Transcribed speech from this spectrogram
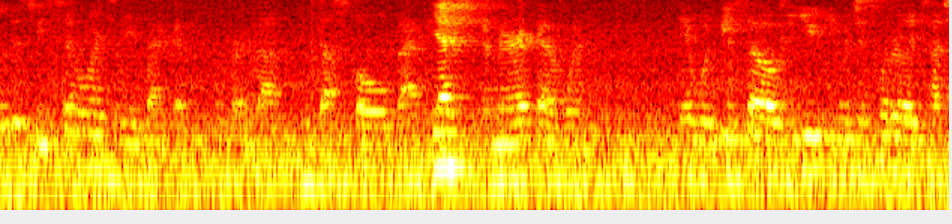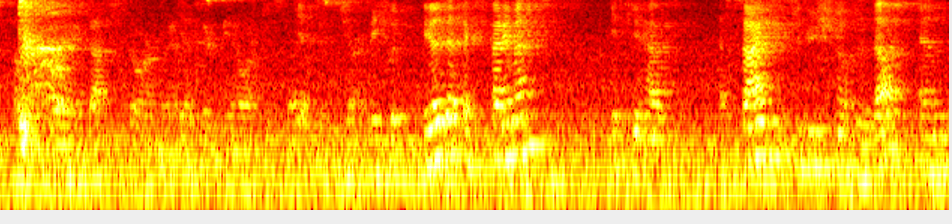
would this be similar to the effect that we heard about the Dust Bowl back Yes. in America when it would be so you, you would just literally touch something during a dust storm and Yes. there'd be an electrostatic Yes, discharge. we could build that experiment if you have a size distribution of the dust and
